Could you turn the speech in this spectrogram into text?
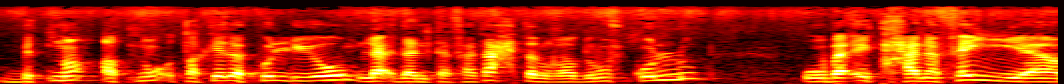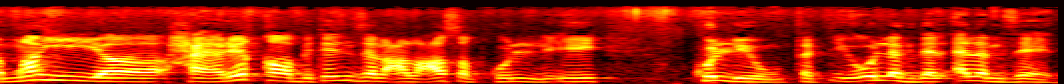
بتنقط نقطة كده كل يوم لا ده انت فتحت الغضروف كله وبقت حنفية مية حارقة بتنزل على العصب كل إيه؟ كل يوم. فيقول لك ده الألم زاد.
